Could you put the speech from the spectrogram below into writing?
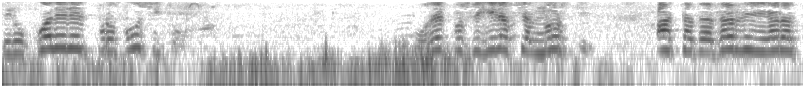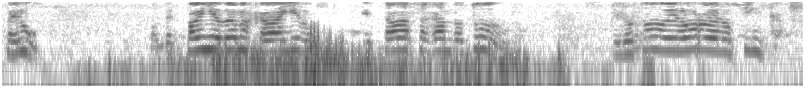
Pero ¿cuál era el propósito? Poder proseguir hacia el norte, hasta tratar de llegar al Perú, donde España, damas, caballeros, estaba sacando todo, pero todo el oro de los incas.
